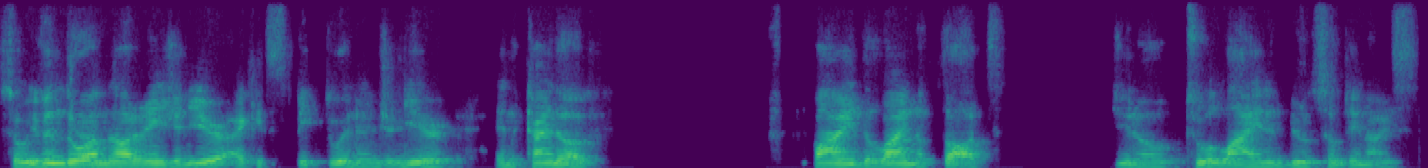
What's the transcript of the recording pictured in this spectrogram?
So even though I'm not an engineer, I can speak to an engineer and kind of find the line of thought, you know, to align and build something nice.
